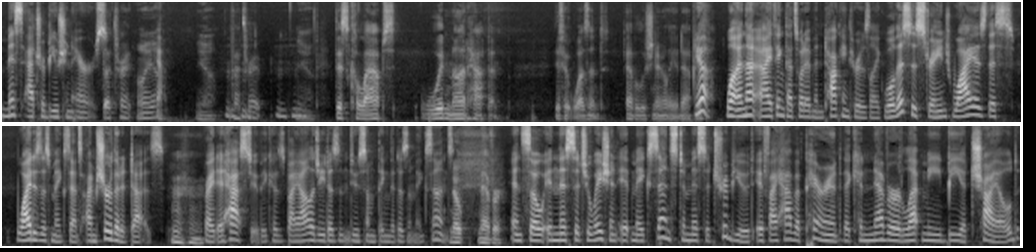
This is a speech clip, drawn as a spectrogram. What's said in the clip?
misattribution errors. That's right. Oh yeah. Yeah. Yeah. That's right. Yeah. This collapse would not happen if it wasn't evolutionarily adaptive. Yeah. Well, and that I think that's what I've been talking through is like, well, this is strange. Why is this why does this make sense? I'm sure that it does. Mm-hmm. Right? It has to because biology doesn't do something that doesn't make sense. Nope, never. And so in this situation, it makes sense to misattribute if I have a parent that can never let me be a child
